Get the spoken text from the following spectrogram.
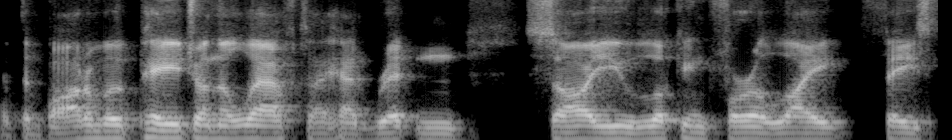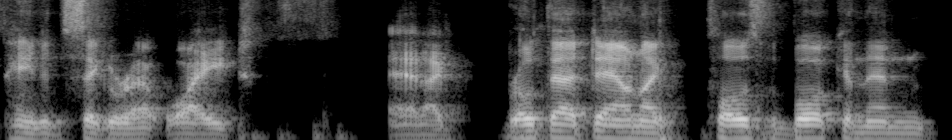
at the bottom of the page on the left, I had written, Saw you looking for a light, face painted cigarette white. And I wrote that down. I closed the book. And then,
